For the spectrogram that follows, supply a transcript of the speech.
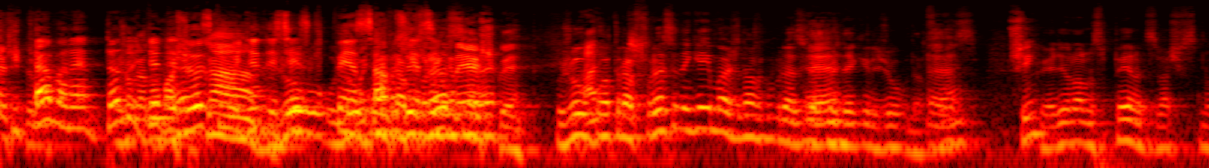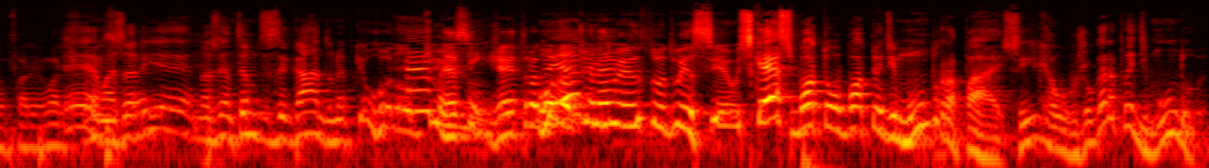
pesca, que tava, né? Tanto jogador 82 como machucado. 86 que jogo- o pensava que ia ser França, México, né? é. O jogo contra a França, ninguém imaginava que o Brasil ia É. perder aquele jogo da É. França. Sim. Perdeu lá nos pênaltis, acho que se não falei mal. É, mas ali é- nós entramos desligado, né? Porque o Ronaldinho... É, mas assim, já entrou o ganhando, Ronaldinho né? adoeceu, adoeceu. Esquece, bota, o- bota o Edmundo, rapaz. O jogo era pro Edmundo.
